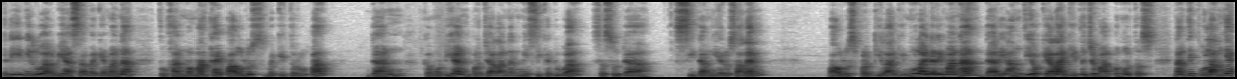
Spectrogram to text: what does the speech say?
Jadi ini luar biasa bagaimana Tuhan memakai Paulus begitu rupa dan kemudian perjalanan misi kedua sesudah sidang Yerusalem Paulus pergi lagi. Mulai dari mana? Dari Antioquia lagi. Itu jemaat pengutus. Nanti pulangnya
